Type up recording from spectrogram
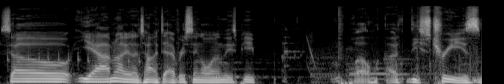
So, yeah, I'm not gonna talk to every single one of these people. Well, uh, these trees.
